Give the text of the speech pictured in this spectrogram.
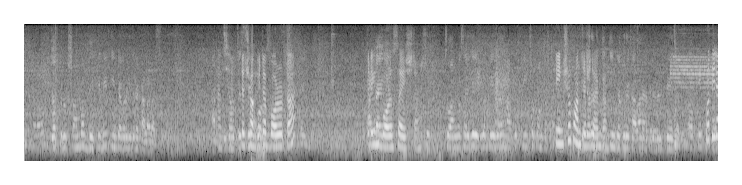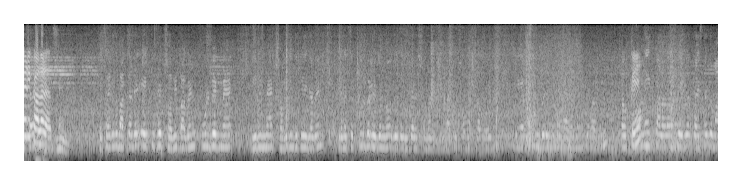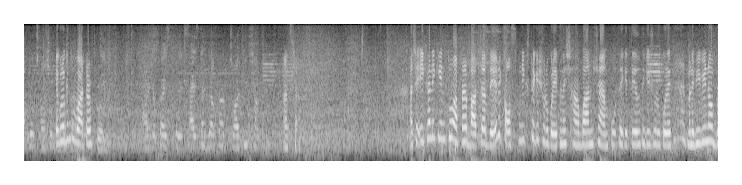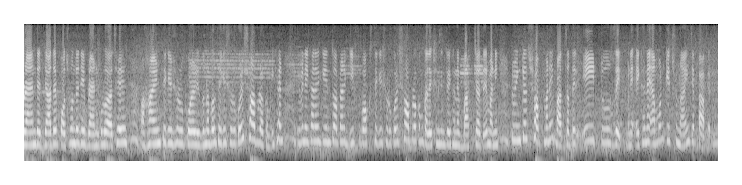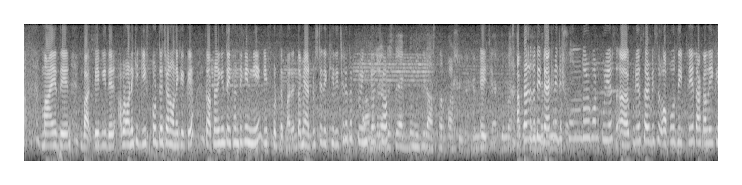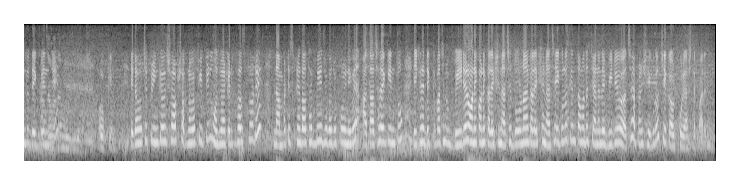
যতটুকু সম্ভব দেখিয়ে দিই তিনটা করে কিন্তু কালার আছে। আর আচ্ছা হচ্ছে এটা same ছ- এটা box। বড়টা? এই। এটা কিন্তু বড় সাইজটা চুয়ান্ন সাইজের এগুলো পেয়ে যাবেন মাত্র টাকা। টাকা। তিনটা করে কালার পেয়ে যাবেন। ওকে প্রতিটারই কালার আছে। এছাড়া কিন্তু বাচ্চাদের এ টু জেড সবই পাবেন। Full bed mat urine mat সবই কিন্তু পেয়ে যাবেন। এটা হচ্ছে ফুল বেডের জন্য যেহেতু সময় তারপর সমস্যা ওকে অনেক কালার আছে। এগুলো প্রাইস থাকবে মাত্র এগুলো কিন্তু ওয়াটারপ্রুফ আর এটা প্রাইস সাইজ থাকবে আপনার ফিট ফিট আচ্ছা। আচ্ছা এখানে কিন্তু আপনার বাচ্চাদের কসমেটিক্স থেকে শুরু করে, এখানে সাবান শ্যাম্পু থেকে, তেল থেকে শুরু করে মানে বিভিন্ন ব্র্যান্ডের, যাদের পছন্দের যে ব্র্যান্ডগুলো আছে হাইন্ড থেকে শুরু করে রিজনেবল থেকে শুরু করে, সব রকম। এখানে ইভেন এখানে কিন্তু আপনার গিফট বক্স থেকে শুরু করে, সব রকম কালেকশন কিন্তু এখানে বাচ্চাদের মানে টুইঙ্কেল শপ মানে বাচ্চাদের এই টু জেড মানে এখানে এমন কিছু নাই যে পাবেন না। মায়েদের বা বেবিদের আবার অনেকে গিফট করতে চান অনেকেকে তো আপনারা কিন্তু এখান থেকে নিয়ে গিফট করতে পারেন। তো আমি অ্যাড্রেসটি দেখিয়ে দিচ্ছি এটা তো টুইঙ্কেল শপ একদম ইজি রাস্তার পাশে এই যে। আপনারা যদি দেখেন যে সুন্দরবন কুরিয়ার কুরিয়ার সার্ভিসের অপোজিটে তাকালেই কিন্তু দেখবেন যে। ওকে এটা হচ্ছে Twinkle shop shop number fifteen Modi market first ফ্লোরে নাম্বারটি স্ক্রিনে দেওয়া থাকবে যোগাযোগ করে নেবেন। আর তাছাড়া কিন্তু এখানে দেখতে পাচ্ছেন বেডের অনেক অনেক কালেকশন আছে দোলনার কালেকশন আছে। এগুলো কিন্তু আমাদের চ্যানেলে ভিডিও আছে আপনারা সেগুলো চেক আউট করে আসতে পারেন।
